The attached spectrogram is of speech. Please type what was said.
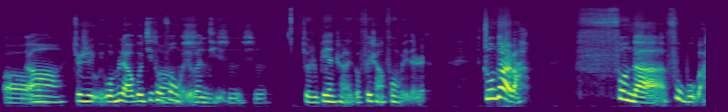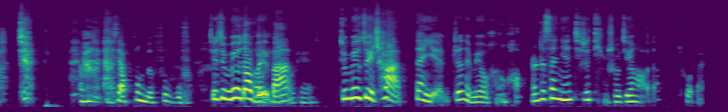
哦。啊、就是我们聊过鸡头凤尾的问题，是是，就是变成了一个非常凤尾的人，中段吧，凤的腹部吧，一下凤的腹部，就就没有到尾巴 OK，就没有最差，但也真的没有很好。然后这三年其实挺受煎熬的，挫败。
